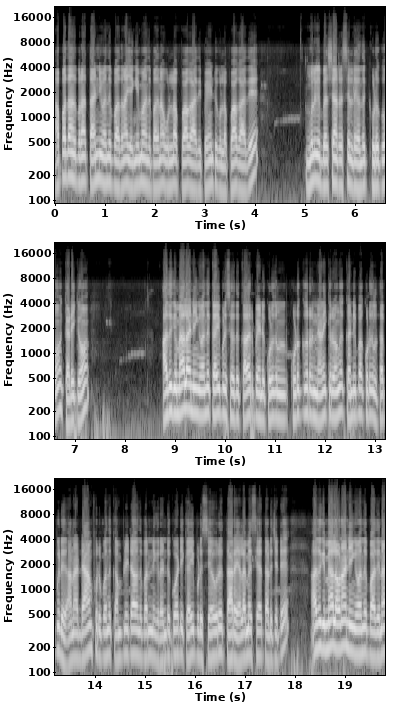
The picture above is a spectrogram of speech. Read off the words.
அப்போ தான் வந்து பார்த்தீங்கன்னா தண்ணி வந்து பார்த்தோன்னா எங்கேயுமே வந்து பார்த்தீங்கன்னா உள்ளே போகாது பெயிண்ட்டுக்குள்ளே போகாது. உங்களுக்கு பெஸ்ட்டான ரிசல்ட் வந்து கொடுக்கும் கிடைக்கும். அதுக்கு மேலே நீங்கள் வந்து கைப்பிடி சேர்த்து கலர் பெயிண்ட் கொடுக்க கொடுக்குறன்னு நினைக்கிறவங்க கண்டிப்பாக கொடுக்கல தப்பிடுது. ஆனால் டேம் ப்ரூப் வந்து கம்ப்ளீட்டாக வந்து பாருங்கள் நீங்கள் ரெண்டு கோடி கைப்பிடி சேவரு தர எல்லாமே சேர்த்து அடிச்சிட்டு அதுக்கு மேலே வேணால் நீங்கள் வந்து பார்த்தீங்கன்னா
